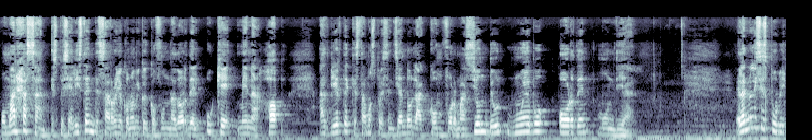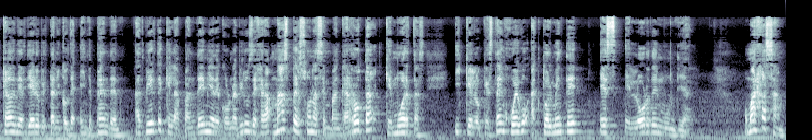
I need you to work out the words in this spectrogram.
Omar Hassan, especialista en desarrollo económico y cofundador del UK MENA Hub, advierte que estamos presenciando la conformación de un nuevo orden mundial. El análisis publicado en el diario británico The Independent advierte que la pandemia de coronavirus dejará más personas en bancarrota que muertas y que lo que está en juego actualmente es el orden mundial. Omar Hassan,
